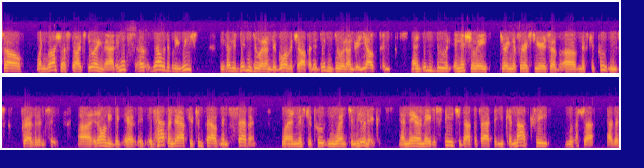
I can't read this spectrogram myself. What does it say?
So when Russia starts doing that, and it's uh, relatively recent, because it didn't do it under Gorbachev and it didn't do it under Yeltsin, and it didn't do it initially during the first years of, of Mr. Putin's presidency. Uh, it only be, uh, it, it happened after 2007 when Mr. Putin went to Munich and there made a speech about the fact that you cannot treat Russia as a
